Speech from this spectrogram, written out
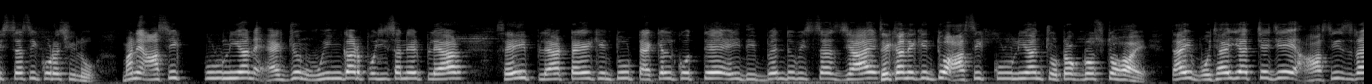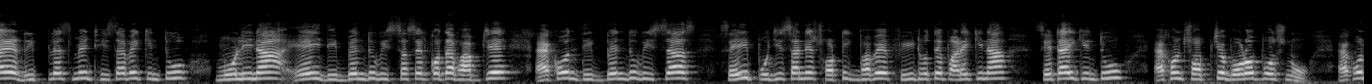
বিশ্বাসই করেছিল। মানে আশিক কুরুনিয়ান একজন উইঙ্গার পজিশনের প্লেয়ার সেই প্লেয়ারটাকে কিন্তু ট্যাকেল করতে এই দিব্যেন্দু বিশ্বাস যায়। সেখানে কিন্তু আশিক কুরুনিয়ান চোটগ্রস্ত হয়। তাই বোঝাই যাচ্ছে যে আশিস রায়ের রিপ্লেসমেন্ট হিসাবে কিন্তু মলিনা এই দিব্যেন্দু বিশ্বাসের কথা ভাবছে। এখন দিব্যেন্দু বিশ্বাস সেই পজিশানে সঠিকভাবে ফিট হতে পারে কি না সেটাই কিন্তু এখন সবচেয়ে বড় প্রশ্ন। এখন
